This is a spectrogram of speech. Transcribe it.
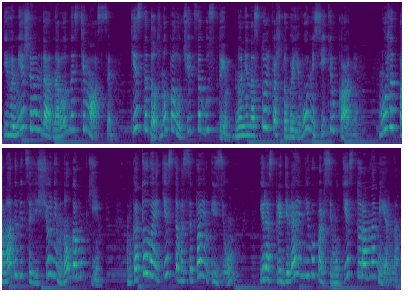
и вымешиваем до однородности массы. Тесто должно получиться густым, но не настолько, чтобы его месить руками. Может понадобиться еще немного муки. В готовое тесто высыпаем изюм и распределяем его по всему тесту равномерно.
